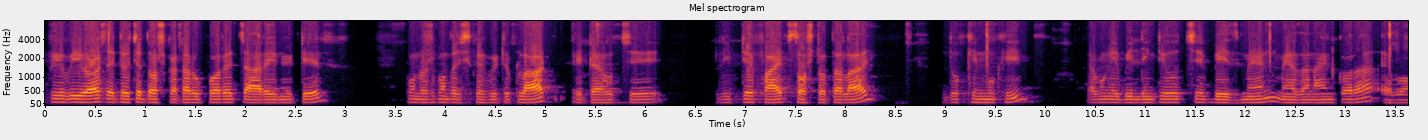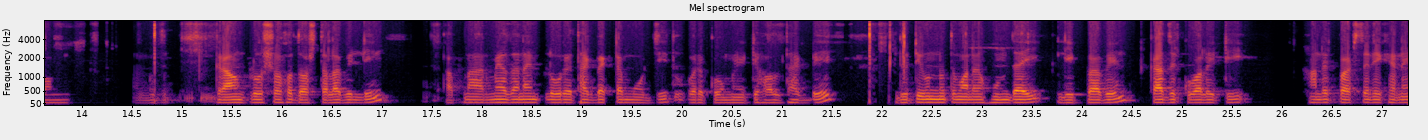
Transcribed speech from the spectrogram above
প্রিয় ভিউয়ার্স এটা হচ্ছে দশ কাটার উপরে চার ইউনিটের পনেরোশো পঞ্চাশ স্কোয়ার ফিটের প্লট এটা হচ্ছে লিফটে ফাইভ ষষ্ঠ তলায়, দক্ষিণমুখী। এবং এই বিল্ডিংটি হচ্ছে বেসমেন্ট মেজানাইন করা এবং গ্রাউন্ড ফ্লোর সহ দশতলা বিল্ডিং আপনার মেজানাইন ফ্লোরে থাকবে একটা মসজিদ, উপরে কমিউনিটি হল থাকবে। দুটি উন্নত মানের হুন্দাই লিফট পাবেন। কাজের কোয়ালিটি হান্ড্রেড পার্সেন্ট এখানে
